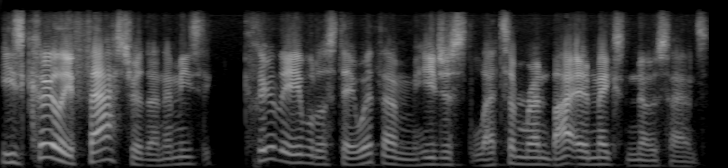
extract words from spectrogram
he's clearly faster than him he's clearly able to stay with him he just lets him run by it makes no sense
